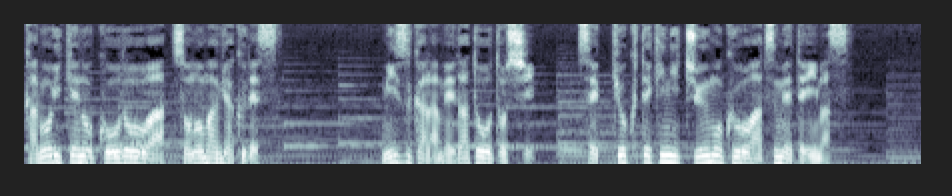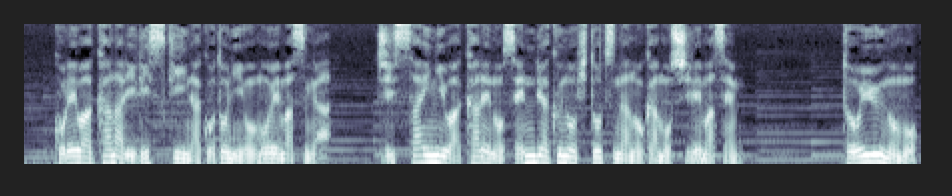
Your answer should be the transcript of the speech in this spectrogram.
籠池の行動はその真逆です。自ら目立とうとし、積極的に注目を集めています。これはかなりリスキーなことに思えますが、実際には彼の戦略の一つなのかもしれません。というのも、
